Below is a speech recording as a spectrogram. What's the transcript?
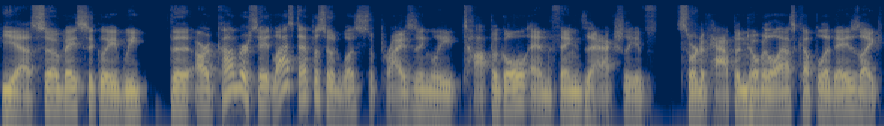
Yeah, so basically we the our conversation last episode was surprisingly topical and things that actually have sort of happened over the last couple of days like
